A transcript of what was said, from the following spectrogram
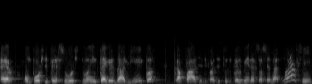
é composto de pessoas de uma integridade ímpar, capazes de fazer tudo pelo bem da sociedade. Não é assim.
